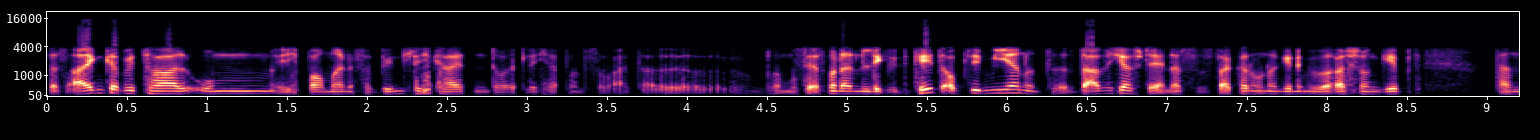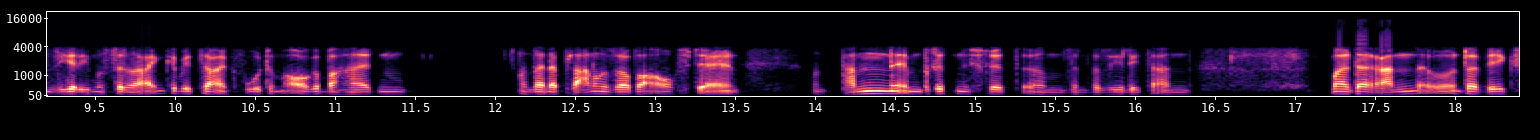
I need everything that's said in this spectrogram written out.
das Eigenkapital um, ich baue meine Verbindlichkeiten deutlich ab und so weiter. Also, man muss erstmal deine Liquidität optimieren und da sicherstellen, dass es da keine unangenehme Überraschung gibt. Dann sicherlich musst du deine Eigenkapitalquote im Auge behalten und deine Planung sauber aufstellen. Und dann im dritten Schritt ähm, sind wir sicherlich dann mal daran unterwegs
